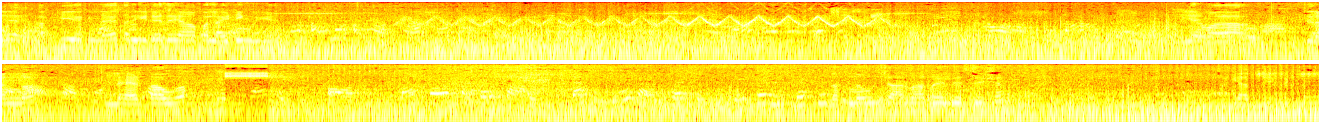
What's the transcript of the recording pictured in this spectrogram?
ये अब की एक नए तरीके से यहाँ पर लाइटिंग हुई है। ये हमारा तिरंगा लहरता हुआ। Lucknow Charbagh railway station. आप देख सकते हैं।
